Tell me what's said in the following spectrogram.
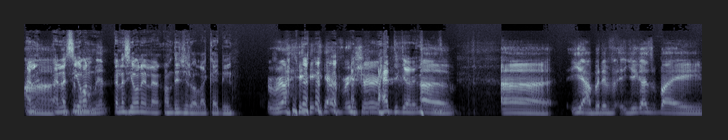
uh, unless, unless at the you own moment. unless you own it on digital like I do. Right? yeah, for sure. I had to get it. uh, uh, yeah, but if you guys buy,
